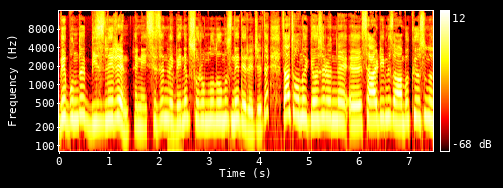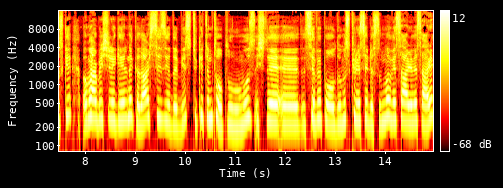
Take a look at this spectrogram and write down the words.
Ve bunda bizlerin hani sizin ve benim sorumluluğumuz ne derecede? Zaten onu gözler önüne e, serdiğimiz zaman bakıyorsunuz ki Ömer Beşir'e gelene kadar siz ya da biz tüketim toplumumuz işte e, sebep olduğumuz küresel ısınma vesaire vesaire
